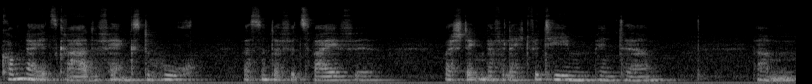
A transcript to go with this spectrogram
kommen da jetzt gerade für Ängste hoch? Was sind da für Zweifel? Was stecken da vielleicht für Themen hinter? Ähm,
